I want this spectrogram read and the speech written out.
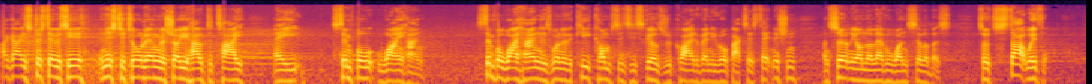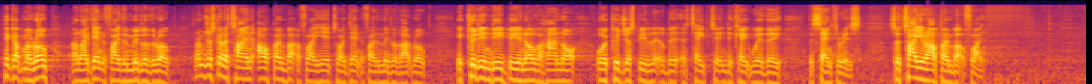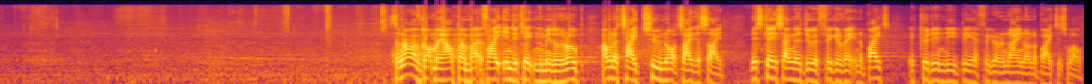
Hi guys, Chris Davis here. In this tutorial I'm going to show you how to tie a simple Y-hang. Simple Y-hang is one of the key competency skills required of any rope access technician and certainly on the level one syllabus. So to start with, pick up my rope and identify the middle of the rope. And I'm just going to tie an alpine butterfly here to identify the middle of that rope. It could indeed be an overhand knot or it could just be a little bit of tape to indicate where the, the center is. So tie your alpine butterfly. So now I've got my alpine butterfly indicating the middle of the rope. I'm going to tie two knots either side. In this case, I'm going to do a figure of eight and a bight. It could indeed be a figure of nine on a bight as well.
